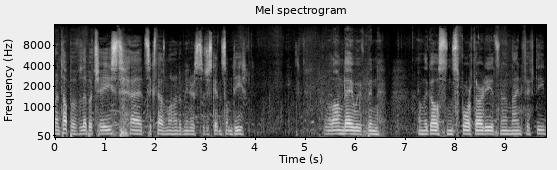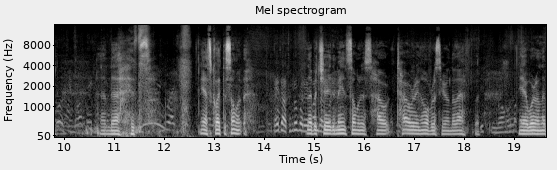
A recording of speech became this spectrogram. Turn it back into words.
We're on top of Le East at 6,100 metres, so just getting something to eat. It's been a long day. We've been on the go since 4:30. It's now 9:15, and uh, it's yeah, it's quite the summit. Lobuche, the main summit, is how, towering over us here on the left. But yeah, we're on Le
